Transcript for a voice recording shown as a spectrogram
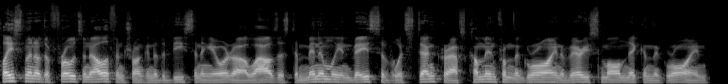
Placement of the frozen elephant trunk into the descending aorta allows us to minimally invasive with stent grafts come in from the groin, a very small nick in the groin,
